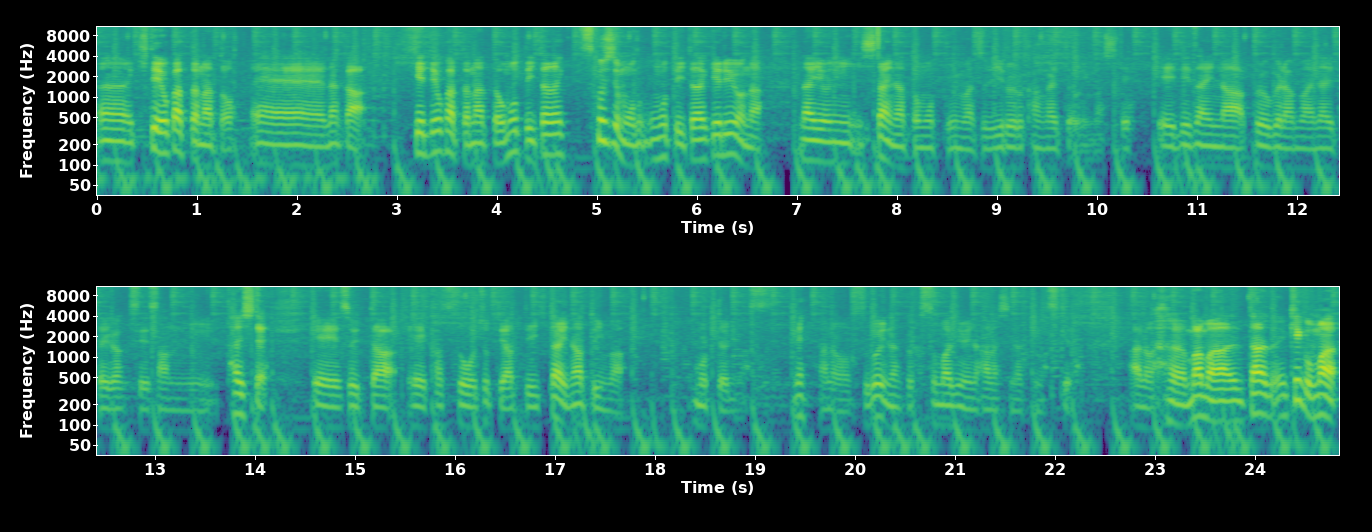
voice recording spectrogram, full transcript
うん、来てよかったなと、えー、なんか聞けてよかったなと思っていただき少しでも思っていただけるような内容にしたいなと思って今ちょっといろいろ考えておりまして、えデザイナープログラマーになりたい学生さんに対して、えそういった、え活動をちょっとやっていきたいなと今思っております。ね、あのすごいなんかクソ真面目な話になってますけど。あの まあまあ結構まあ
